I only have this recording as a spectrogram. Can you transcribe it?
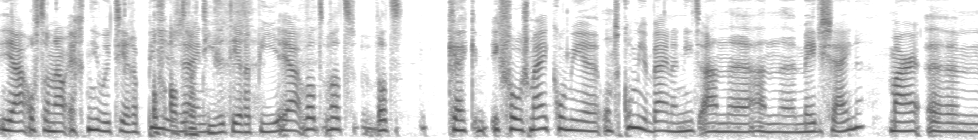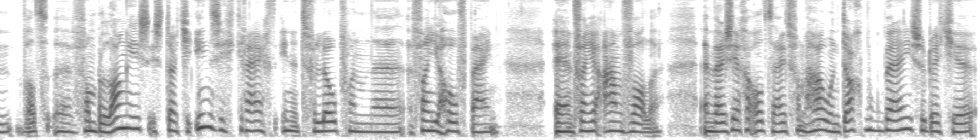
ja, of er nou echt nieuwe therapieën zijn. Of alternatieve zijn. therapieën. Ja, wat, wat, wat. Kijk, ik, volgens mij kom je, ontkom je bijna niet aan, uh, aan uh, medicijnen. Maar um, wat uh, van belang is, is dat je inzicht krijgt in het verloop van, uh, van je hoofdpijn en van je aanvallen. En wij zeggen altijd van hou een dagboek bij, zodat je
